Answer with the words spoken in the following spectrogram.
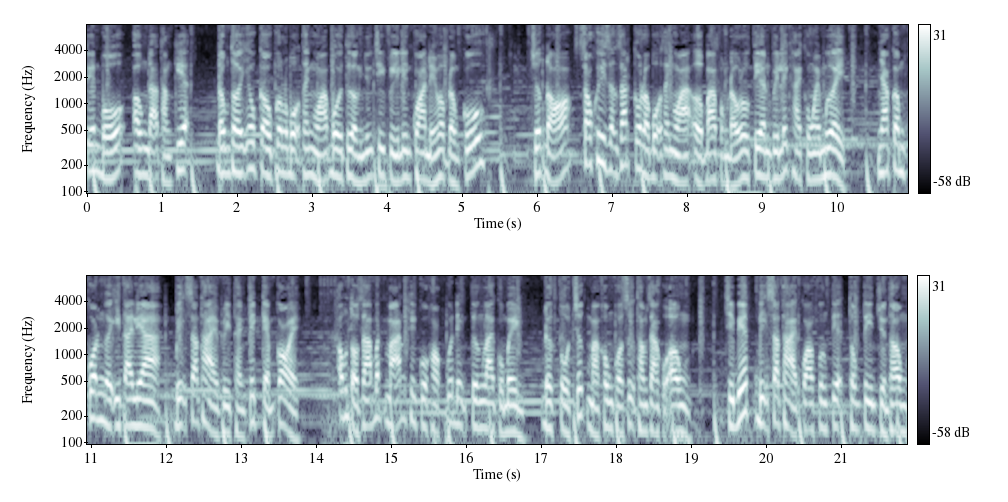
tuyên bố ông đã thắng kiện, đồng thời yêu cầu câu lạc bộ Thanh Hóa bồi thường những chi phí liên quan đến hợp đồng cũ. Trước đó, sau khi dẫn dắt câu lạc bộ Thanh Hóa ở 3 vòng đấu đầu tiên V-League 2020, nhà cầm quân người Italia bị sa thải vì thành tích kém cỏi. Ông tỏ ra bất mãn khi cuộc họp quyết định tương lai của mình được tổ chức mà không có sự tham gia của ông, chỉ biết bị sa thải qua phương tiện thông tin truyền thông.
